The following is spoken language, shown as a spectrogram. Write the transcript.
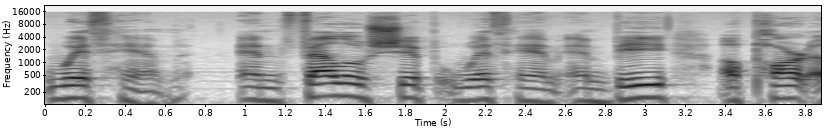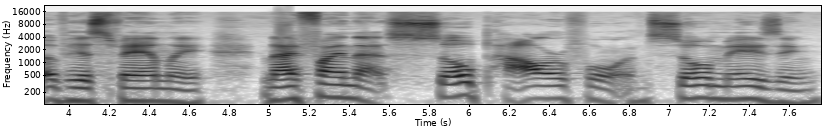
with Him and fellowship with Him and be a part of His family. And I find that so powerful and so amazing.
